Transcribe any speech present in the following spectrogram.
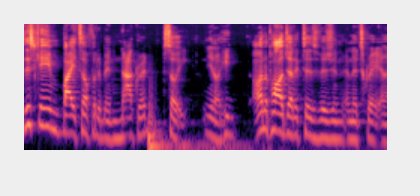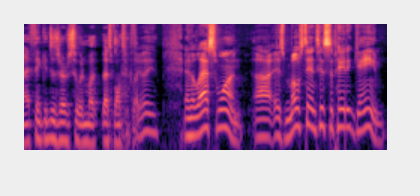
This game by itself would have been not good. So you know he unapologetic to his vision, and it's great. And I think it deserves to win best multiplayer. And the last one uh, is most anticipated game.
